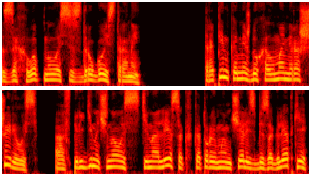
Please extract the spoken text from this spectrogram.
захлопнулась с другой стороны. Тропинка между холмами расширилась, а впереди начиналась стена леса, к которой мы мчались без оглядки,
